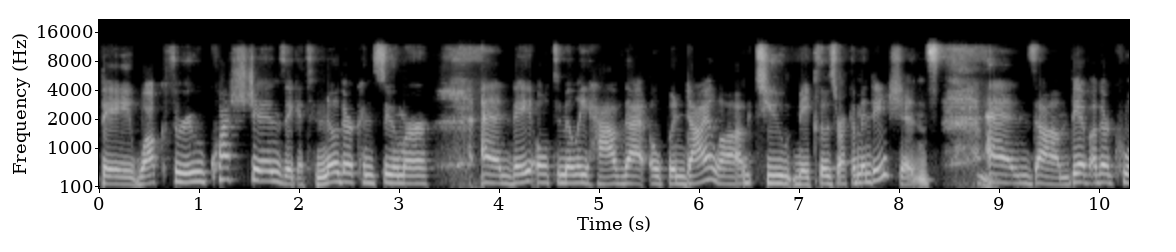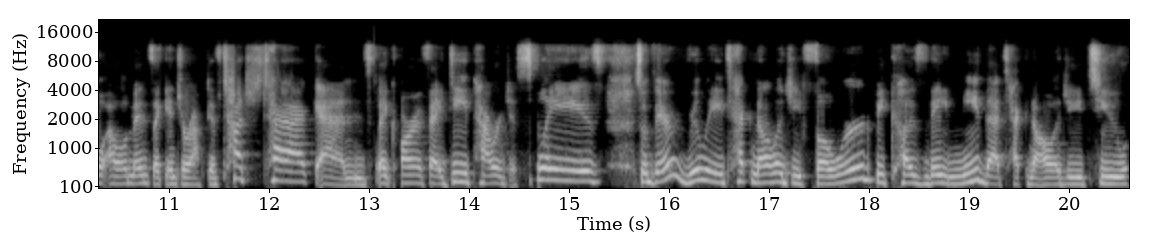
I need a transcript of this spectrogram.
they walk through questions, they get to know their consumer, and they ultimately have that open dialogue to make those recommendations. Mm-hmm. And um, they have other cool elements like interactive touch tech and like RFID powered displays. So they're really technology forward because they need that technology to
